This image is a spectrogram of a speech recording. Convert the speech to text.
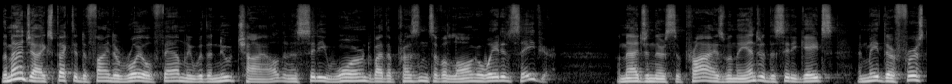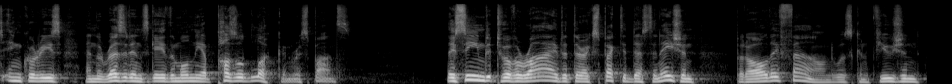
The Magi expected to find a royal family with a new child and a city warmed by the presence of a long awaited Savior. Imagine their surprise when they entered the city gates and made their first inquiries, and the residents gave them only a puzzled look in response. They seemed to have arrived at their expected destination, but all they found was confusion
